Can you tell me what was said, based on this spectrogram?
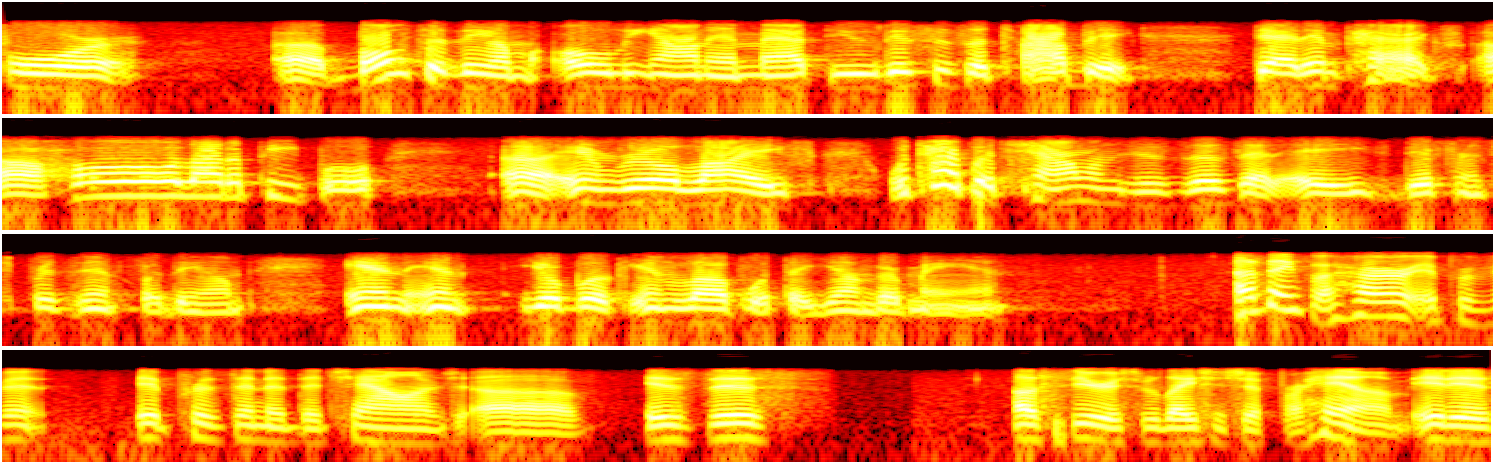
for uh, both of them, Oleana and Matthew? This is a topic that impacts a whole lot of people uh, in real life. What type of challenges does that age difference present for them in in your book, In Love with a Younger Man? I think for her it prevent it presented the challenge of is this a serious relationship for him? It is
